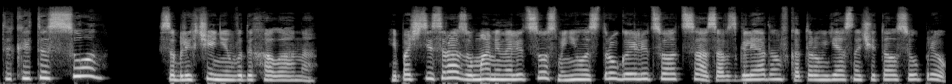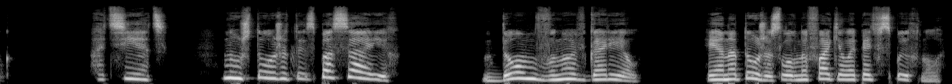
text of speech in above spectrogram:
«Так это сон?» — с облегчением выдыхала она. И почти сразу мамино лицо сменило строгое лицо отца со взглядом, в котором ясно читался упрек. «Отец, ну что же ты, спасай их!» Дом вновь горел, и она тоже, словно факел, опять вспыхнула.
